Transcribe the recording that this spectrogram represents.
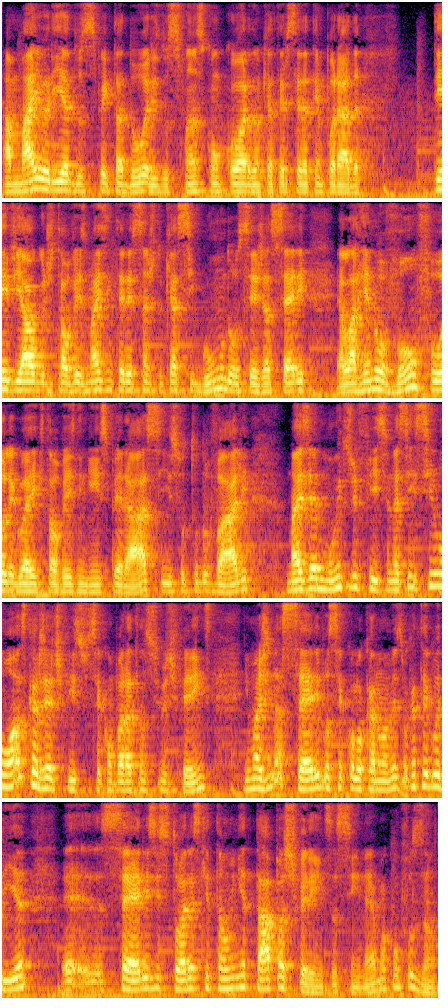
A maioria dos espectadores, dos fãs, concordam que a terceira temporada teve algo de talvez mais interessante do que a segunda, ou seja, a série ela renovou um fôlego aí que talvez ninguém esperasse, isso tudo vale, mas é muito difícil, né? Se, se o Oscar já é difícil você comparar tantos filmes diferentes, imagina a série você colocar numa mesma categoria é, séries, histórias que estão em etapas diferentes, assim, né? É uma confusão.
